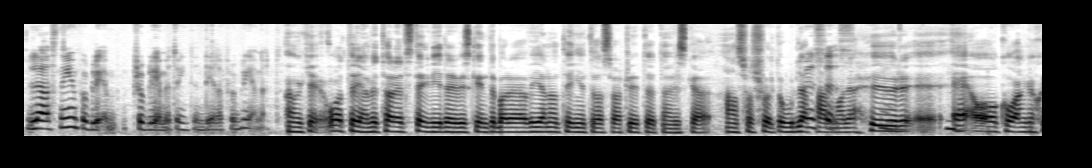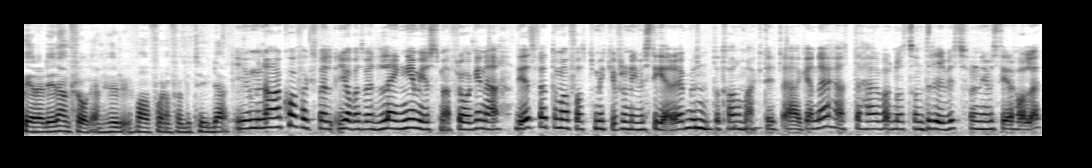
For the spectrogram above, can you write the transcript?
lösningen på problem, problemet och inte en del av problemet. Okej, återigen, vi tar ett steg vidare. Vi ska inte bara överge någonting, inte vara svartvit, utan vi ska ansvarsfullt odla palmolja. Hur eh, är AAK engagerade i den frågan? Hur, vad får de för betyg där? Jo, men AAK har faktiskt jobbat väldigt länge med just de här frågorna. Dels för att de har fått mycket från investerare, men på tal om aktivt ägande. Att det här varit något som drivits från investerarhållet.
